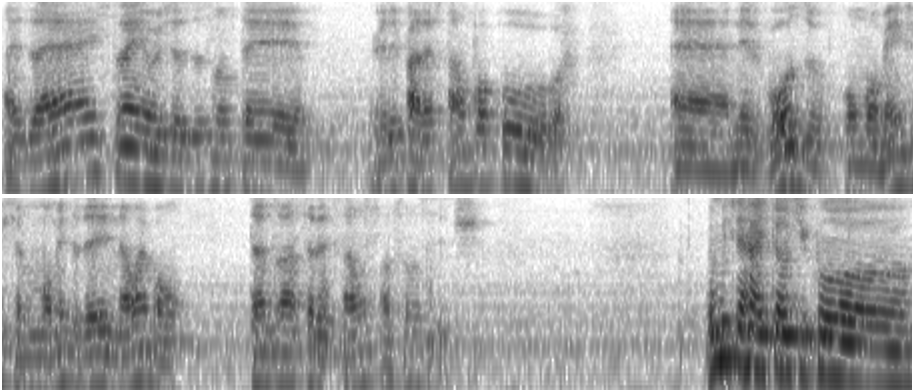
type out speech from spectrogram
Mas é estranho o Jesus não ter. Ele parece estar um pouco é, nervoso com o momento, que no momento dele não é bom. Tanto na seleção quanto no City. Vamos encerrar então aqui com o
